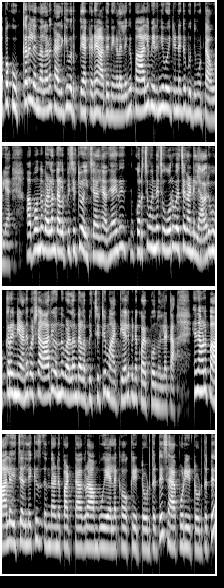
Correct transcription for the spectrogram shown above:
അപ്പോൾ കുക്കറിൽ നല്ലോണം കഴുകി വൃത്തിയാക്കണേ ആദ്യം നിങ്ങൾ. അല്ലെങ്കിൽ പാൽ പിരിഞ്ഞു പോയിട്ടുണ്ടെങ്കിൽ ബുദ്ധിമുട്ടാവില്ല അപ്പോൾ ഒന്ന് വെള്ളം തിളപ്പിച്ചിട്ട് ഒഴിച്ചാൽ ഞാൻ ഞാൻ ഇത് കുറച്ച് മുന്നേ ചോറ് വെച്ച കണ്ടില്ല. ഒരു കുക്കർ തന്നെയാണ്. പക്ഷേ ആദ്യം ഒന്ന് വെള്ളം തിളപ്പിച്ചിട്ട് മാറ്റിയാൽ പിന്നെ കുഴപ്പമൊന്നുമില്ല കേട്ടോ ഇനി നമ്മൾ പാലൊഴിച്ച് അതിലേക്ക് എന്താണ് പട്ട ഗ്രാമ്പു ഏലക്ക ഒക്കെ ഇട്ട് കൊടുത്തിട്ട് ചാപ്പൊടി ഇട്ട് കൊടുത്തിട്ട്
